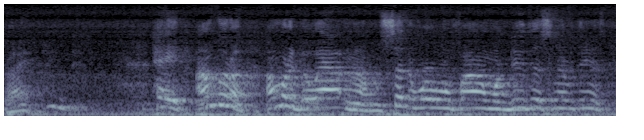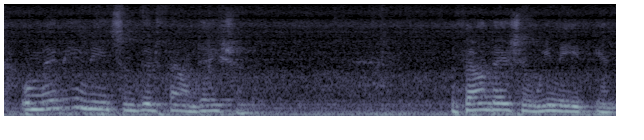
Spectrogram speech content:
right? Hey, I'm going to I'm going to go out and I'm going to set the world on fire. I'm going to do this and everything else. Well, maybe you need some good foundation. The foundation we need in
